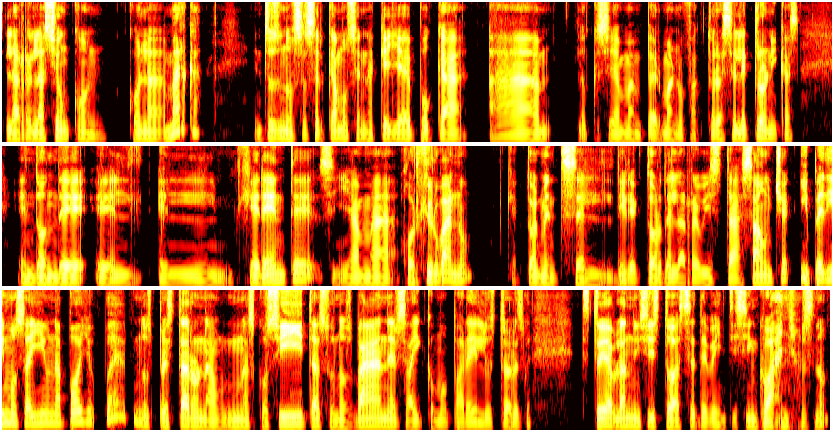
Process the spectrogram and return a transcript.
la relación con, con la marca. Entonces nos acercamos en aquella época a lo que se llaman permanufacturas electrónicas, en donde el, gerente se llama Jorge Urbano, que actualmente es el director de la revista Soundcheck, y pedimos ahí un apoyo. Pues nos prestaron unas cositas, unos banners ahí como para ilustrarles. Estoy hablando, insisto, hace de 25 años, ¿no?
